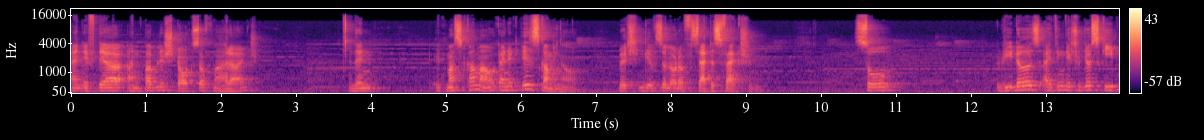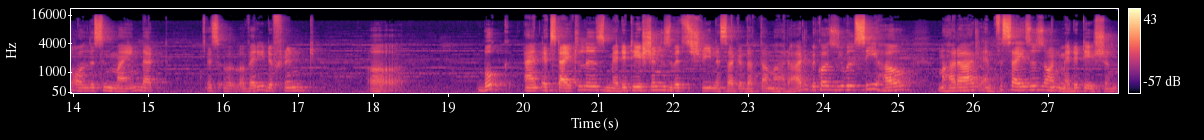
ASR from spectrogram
And if there are unpublished talks of Maharaj, then it must come out and it is coming out, which gives a lot of satisfaction. So, readers, I think they should just keep all this in mind that it's a, a very different uh, book and its title is Meditations with Sri Nisargadatta Maharaj because you will see how Maharaj emphasizes on meditation.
